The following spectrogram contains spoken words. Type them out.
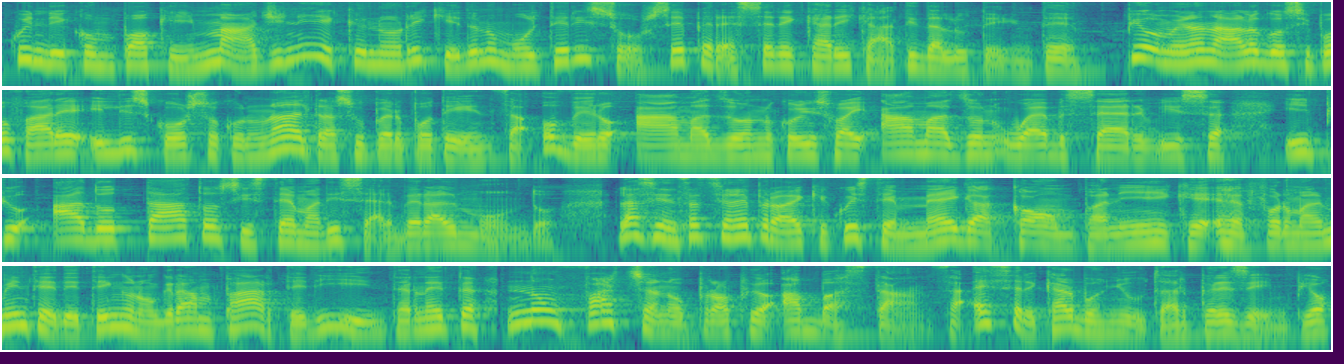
quindi con poche immagini e che non richiedono molte risorse per essere caricati dall'utente. Più o meno analogo si può fare il discorso con un'altra superpotenza, ovvero Amazon con i suoi Amazon Amazon Web Service, il più adottato sistema di server al mondo. La sensazione però è che queste mega company, che eh, formalmente detengono gran parte di internet, non facciano proprio abbastanza. Essere carbon neutral, per esempio,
